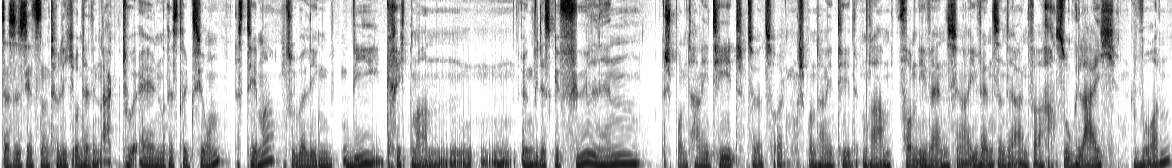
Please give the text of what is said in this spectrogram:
Das ist jetzt natürlich unter den aktuellen Restriktionen das Thema, zu überlegen, wie kriegt man irgendwie das Gefühl hin, Spontanität zu erzeugen. Spontanität im Rahmen von Events. Ja, Events sind ja einfach so gleich geworden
